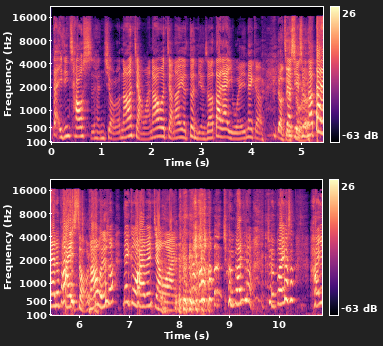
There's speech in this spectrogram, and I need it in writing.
但已经超时很久了，然后讲完，然后我讲到一个顿点的时候，大家以为那个 要结束，然后大家就拍手，然后我就说那个我还没讲完，然 后全班就全班又说还有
